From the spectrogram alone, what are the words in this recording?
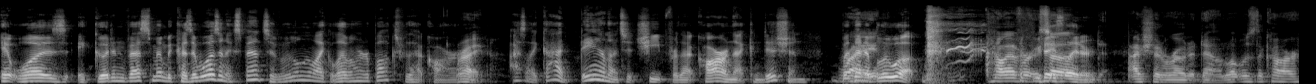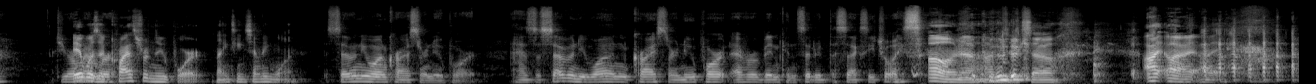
it was a good investment because it wasn't expensive. It was only like eleven hundred bucks for that car. Right. I was like, God damn, that's a cheap for that car in that condition. But then it blew up. However, a few days later. I should have wrote it down. What was the car? Do you remember? it was a Chrysler Newport, 1971. 71 Chrysler Newport. Has the 71 Chrysler Newport ever been considered the sexy choice? Oh no, I don't think so. I, I, I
